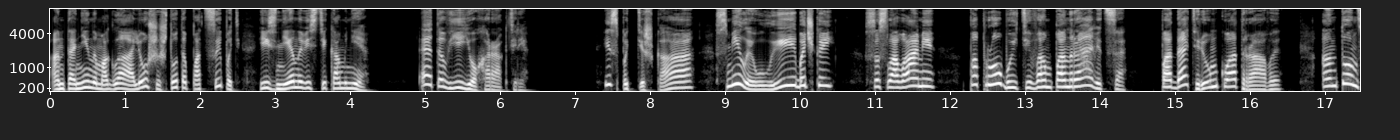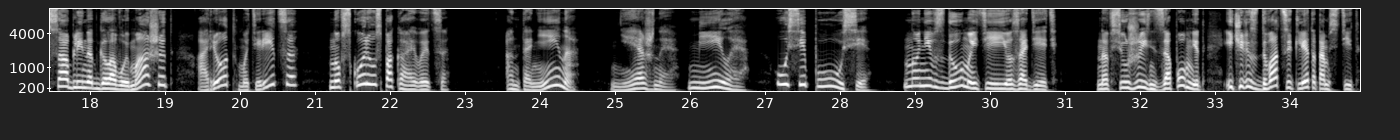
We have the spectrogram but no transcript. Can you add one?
Антонина могла Алёше что-то подсыпать из ненависти ко мне. Это в ее характере. Из-под тишка, с милой улыбочкой, со словами Попробуйте, вам понравится. Подать рюмку отравы. Антон саблей над головой машет, орет, матерится, но вскоре успокаивается. Антонина нежная, милая, уси-пуси, но не вздумайте ее задеть. На всю жизнь запомнит и через двадцать лет отомстит.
